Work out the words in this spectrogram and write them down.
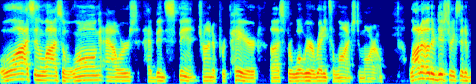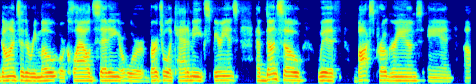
Lots and lots of long hours have been spent trying to prepare us for what we are ready to launch tomorrow. A lot of other districts that have gone to the remote or cloud setting or, or virtual academy experience have done so with box programs and uh,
